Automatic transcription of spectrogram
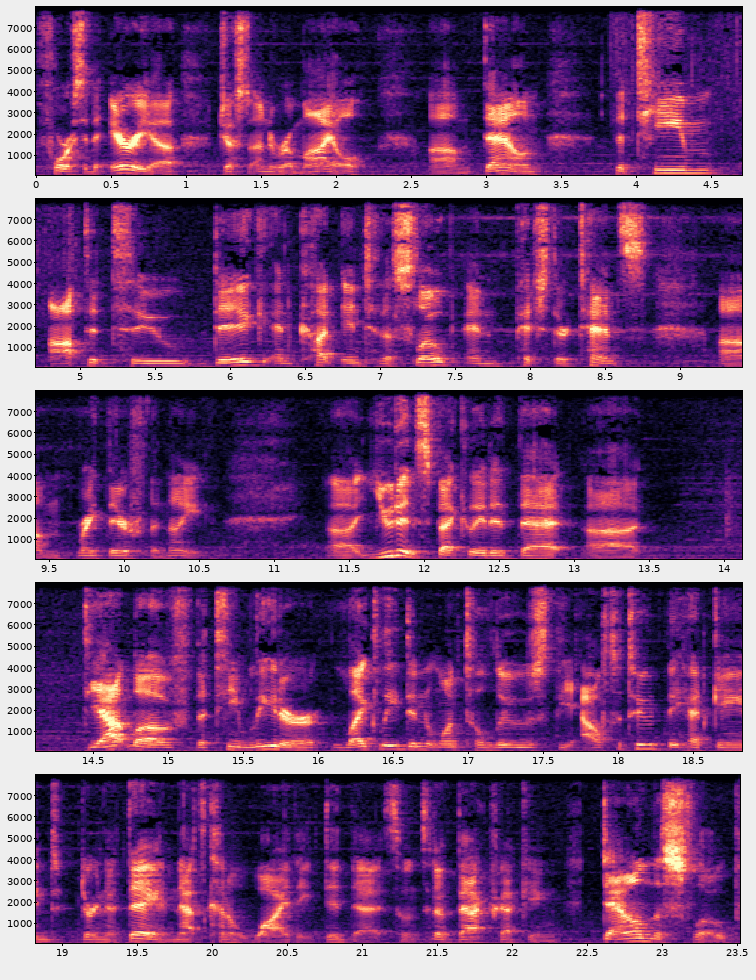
forested area just under a mile um, down. The team opted to dig and cut into the slope and pitch their tents um, right there for the night. Uh, Yudin speculated that uh, Dyatlov, the team leader, likely didn't want to lose the altitude they had gained during that day, and that's kind of why they did that. So instead of backtracking down the slope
